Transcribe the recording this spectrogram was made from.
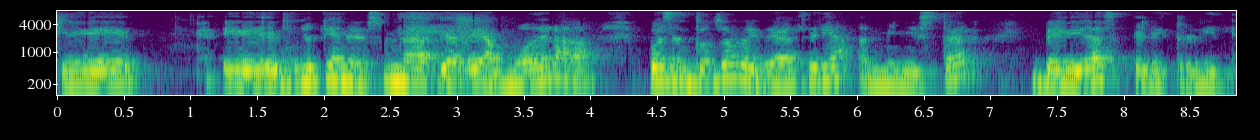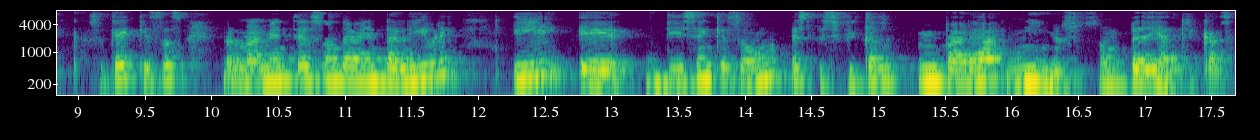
que eh, el niño tiene es una diarrea moderada, pues entonces lo ideal sería administrar bebidas electrolíticas, ¿ok? Que esas normalmente son de venta libre y eh, dicen que son específicas para niños, son pediátricas.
